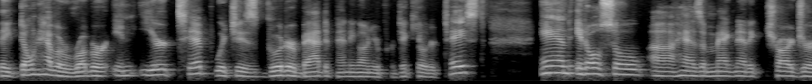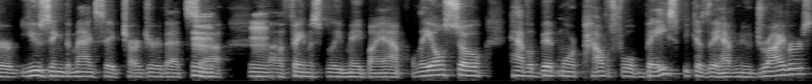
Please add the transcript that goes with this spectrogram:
They don't have a rubber in ear tip, which is good or bad depending on your particular taste. And it also uh, has a magnetic charger using the MagSafe charger that's mm. Uh, mm. Uh, famously made by Apple. They also have a bit more powerful base because they have new drivers.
